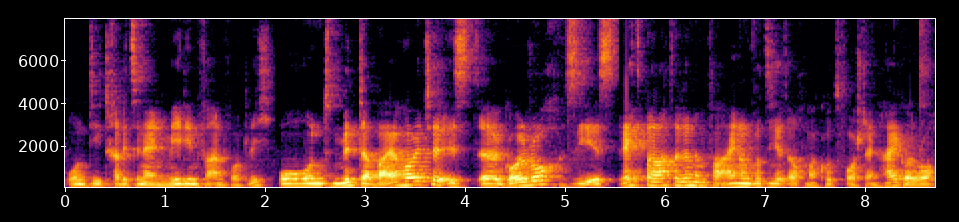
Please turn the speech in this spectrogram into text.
und die traditionellen Medien verantwortlich. Und mit dabei heute ist äh, Golroch. Sie ist Rechtsberaterin im Verein und wird sich jetzt auch mal kurz vorstellen. Hi Golroch.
